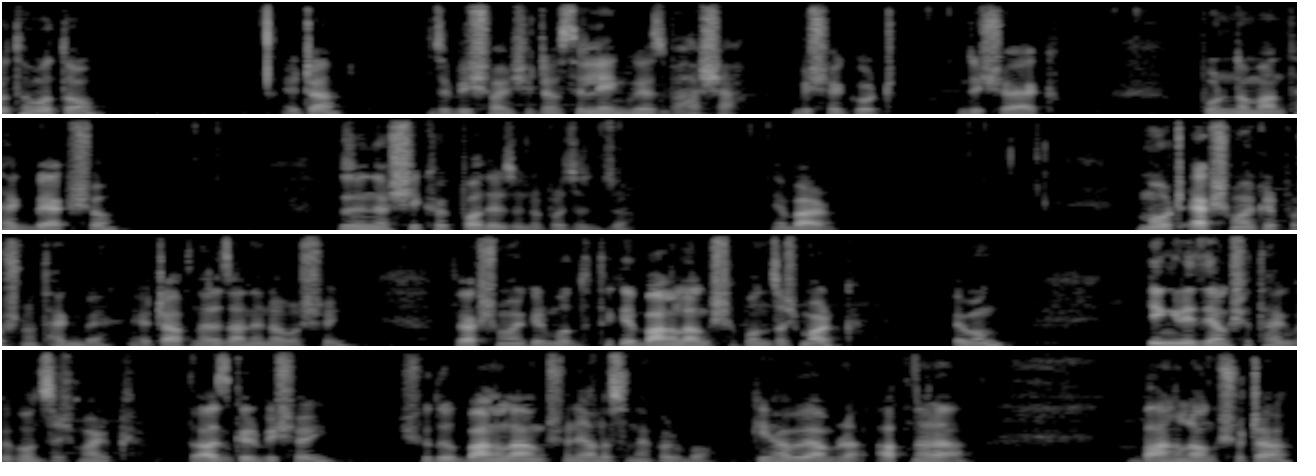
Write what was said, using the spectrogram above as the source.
প্রথমত এটা যে বিষয়, সেটা হচ্ছে ল্যাঙ্গুয়েজ ভাষা। বিষয় কোড দুশো এক। পূর্ণ মান থাকবে একশো। জুনিয়র শিক্ষক পদের জন্য প্রযোজ্য। এবার মোট একশো মার্কের প্রশ্ন থাকবে। এটা আপনারা জানেন অবশ্যই। তো একশো মার্কের মধ্যে থেকে বাংলা অংশে পঞ্চাশ মার্ক এবং ইংরেজি অংশে থাকবে পঞ্চাশ মার্ক। তো আজকের বিষয়, শুধু বাংলা অংশ নিয়ে আলোচনা করব। কীভাবে আমরা আপনারা বাংলা অংশটা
